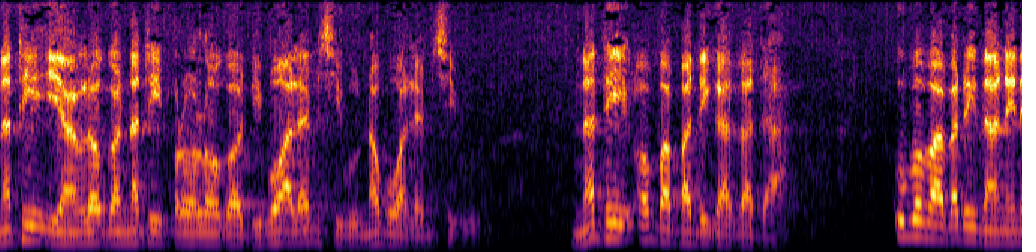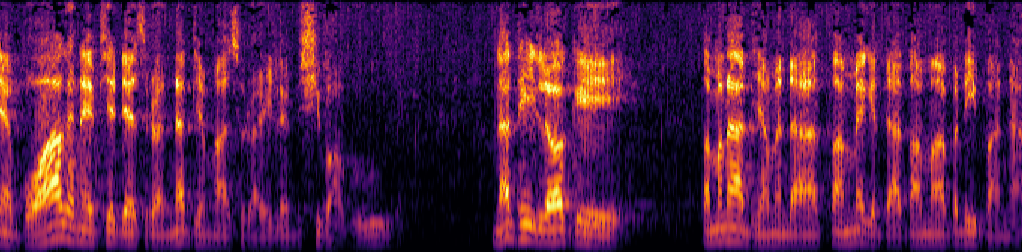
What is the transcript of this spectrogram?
နတ္ထိအယံလောကောနတ္ထိပရောလောကောဒီဘဝလည်းမရှိဘူးနောက်ဘဝလည်းမရှိဘူးနတ္ထိဩပပတိကသတ္တာဥပပပဋိသန္ဓေနဲ့ဘွားကနေဖြစ်တယ်ဆိုတော့နတ်ပြမဆိုတာတွေလည်းမရှိပါဘူးတဲ့နတ္ထိလောကေသမဏဗျမတာသမ္မေကတာသမ္မာပဋိပန္နာ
